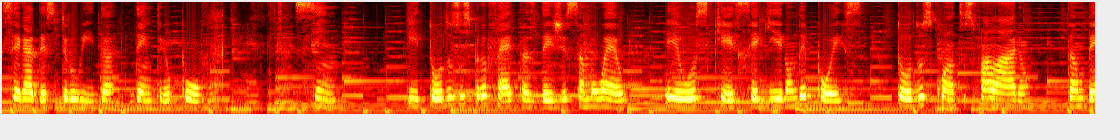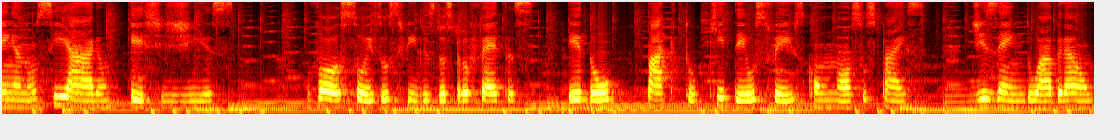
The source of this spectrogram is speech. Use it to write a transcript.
será destruída dentre o povo. Sim, e todos os profetas, desde Samuel e os que seguiram depois, todos quantos falaram, também anunciaram estes dias. Vós sois os filhos dos profetas e do pacto que Deus fez com nossos pais, dizendo a Abraão:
